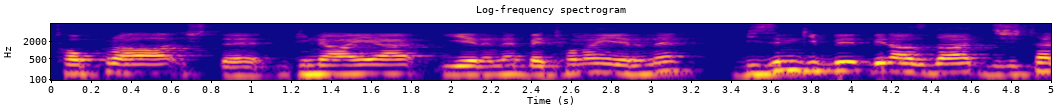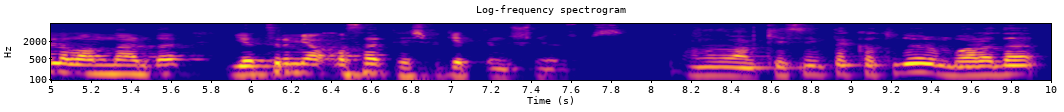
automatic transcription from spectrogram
toprağa işte binaya yerine betona yerine bizim gibi biraz daha dijital alanlarda yatırım yapmasına teşvik ettiğini düşünüyoruz biz. Anladım abi kesinlikle katılıyorum. Bu arada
